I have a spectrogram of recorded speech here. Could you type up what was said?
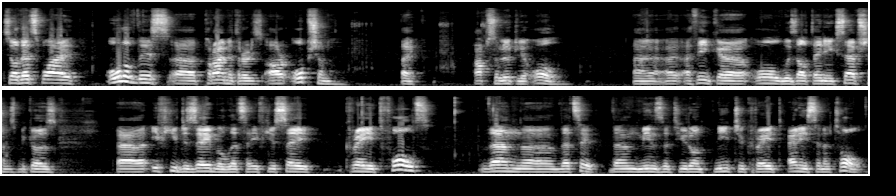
So that's why all of these uh, parameters are optional, like absolutely all. Uh, I, I think uh, all without any exceptions because uh, if you disable, let's say, if you say create false, then uh, that's it. Then means that you don't need to create anything at all.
